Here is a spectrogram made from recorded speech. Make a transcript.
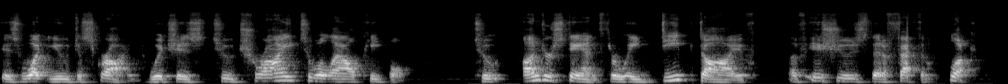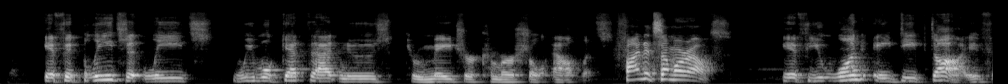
is what you described, which is to try to allow people to understand through a deep dive of issues that affect them. Look, if it bleeds, it leads. We will get that news through major commercial outlets. Find it somewhere else. If you want a deep dive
